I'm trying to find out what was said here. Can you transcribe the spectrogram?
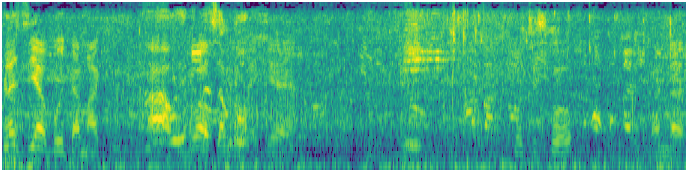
place ye abotamaki otisiko bandal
